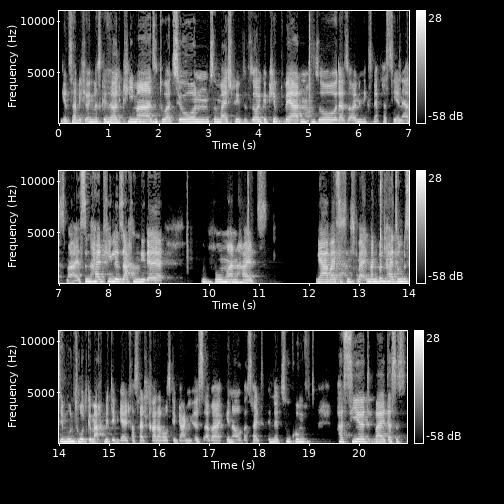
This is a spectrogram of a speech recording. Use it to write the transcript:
Jetzt habe ich irgendwas gehört, Klimasituation zum Beispiel soll gekippt werden und so, da soll mir nichts mehr passieren erstmal. Es sind halt viele Sachen, die der, wo man halt, ja, weiß ich nicht, man wird halt so ein bisschen mundtot gemacht mit dem Geld, was halt gerade rausgegangen ist, aber genau, was halt in der Zukunft passiert, weil das ist,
